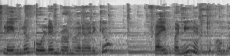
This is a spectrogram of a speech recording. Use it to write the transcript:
ஃப்ளேமில் கோல்டன் ப்ரௌன் வர வரைக்கும் ஃப்ரை பண்ணி எடுத்துக்கோங்க.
